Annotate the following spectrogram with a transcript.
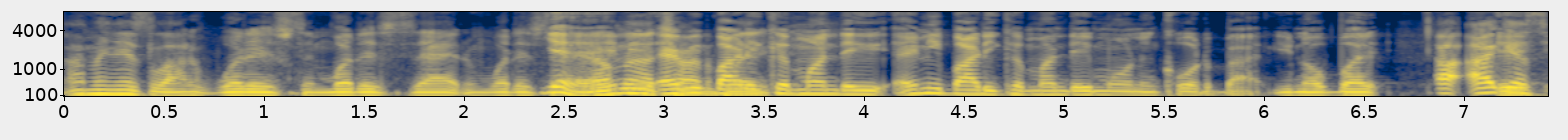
I mean, there's a lot of what ifs and what ifs that and what ifs. yeah, that. I'm any- everybody could Monday. Anybody could Monday morning quarterback. You know, but I, I guess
